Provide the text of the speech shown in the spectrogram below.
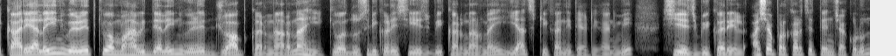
कार्यालयीन वेळेत किंवा महाविद्यालयीन वेळेत जॉब करणार नाही किंवा दुसरीकडे सी-एच-बी करणार नाही. याच ठिकाणी त्या ठिकाणी मी सी-एच-बी करेल. अशा प्रकारचं त्यांच्याकडून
